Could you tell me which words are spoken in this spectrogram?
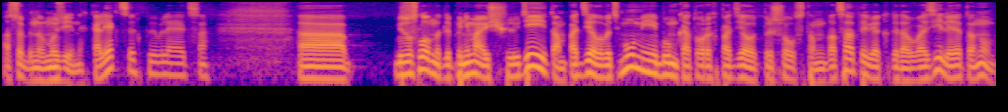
особенно в музейных коллекциях появляется. А, безусловно, для понимающих людей там подделывать мумии, бум которых подделок пришелся там 20 век, когда вывозили, это ну,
